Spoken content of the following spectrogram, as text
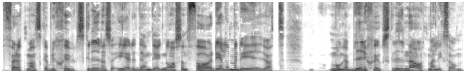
för att man ska bli sjukskriven så är det den diagnosen. Fördelen med det är ju att många blir sjukskrivna och att man liksom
